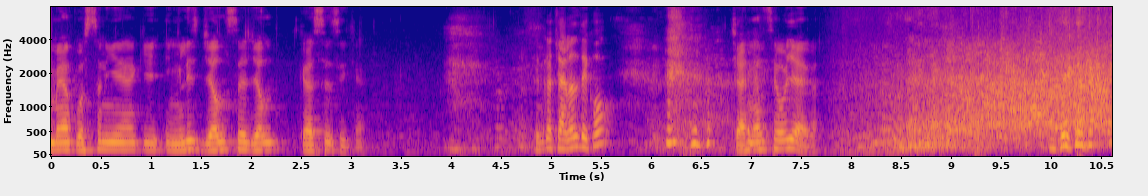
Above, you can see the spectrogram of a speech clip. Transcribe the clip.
मेरा क्वेश्चन ये है कि इंग्लिश जल्द से जल्द कैसे सीखें? इनका चैनल देखो। चैनल से हो जाएगा।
